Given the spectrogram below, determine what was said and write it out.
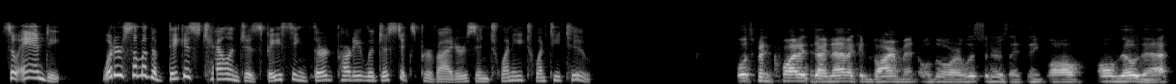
So, Andy, what are some of the biggest challenges facing third party logistics providers in 2022? Well, it's been quite a dynamic environment, although our listeners, I think, all, all know that.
